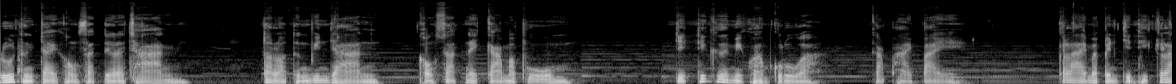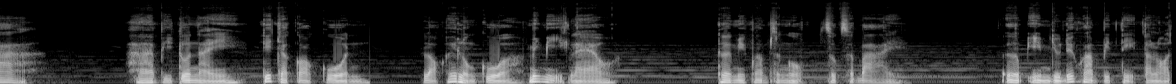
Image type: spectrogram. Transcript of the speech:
รู้ถึงใจของสัตว์เดรัจฉาน ตลอดถึงวิญญาณของสัตว์ในกามภูมิ จิตที่เคยมีความกลัว กลับหายไป กลายมาเป็นจิตที่กล้า หาผีตัวไหนที่จะก่อกวน หลอกให้หลงกลัวไม่มีอีกแล้ว เธอมีความสงบสุขสบาย เอิบอิ่มอยู่ด้วยความปิติตลอด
